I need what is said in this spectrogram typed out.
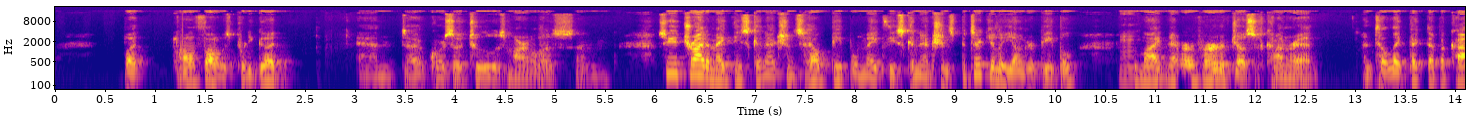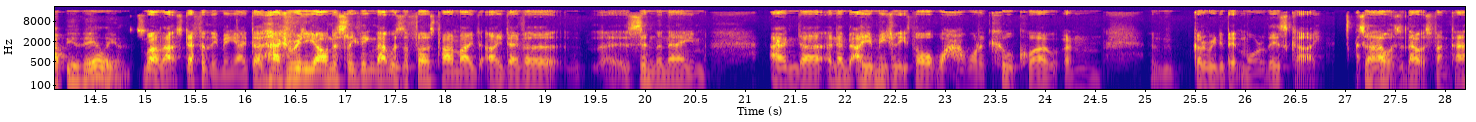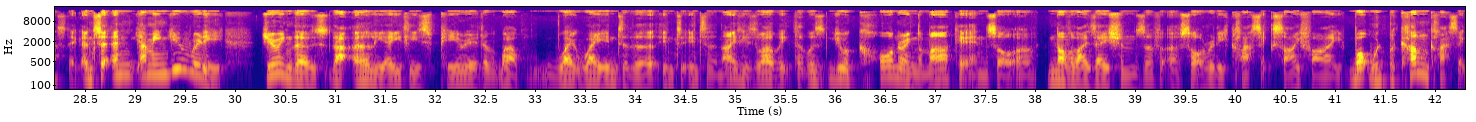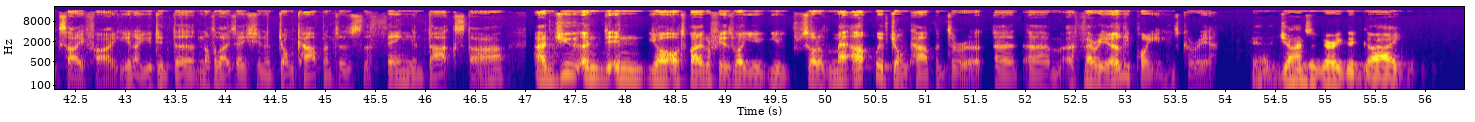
but I thought it was pretty good and uh, of course O'Toole is marvelous. And so you try to make these connections, help people make these connections, particularly younger people mm. who might never have heard of Joseph Conrad until they picked up a copy of Aliens. Well, that's definitely me. I, I really honestly think that was the first time I'd, I'd ever uh, seen the name. And uh, and I immediately thought, wow, what a cool quote, and we've got to read a bit more of this guy. So that was that was fantastic. And so and I mean, you really during those that early 80s period of well way way into the into into the 90s as well that was you were cornering the market in sort of novelizations of, of sort of really classic sci-fi what would become classic sci-fi. You know you did the novelization of john carpenter's the thing and dark star. And you and in your autobiography as well you you sort of met up with john carpenter at, at um, a very early point in his career. Yeah, john's a very good guy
